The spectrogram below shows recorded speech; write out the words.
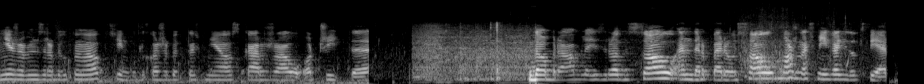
Nie, żebym zrobił to na odcinku, tylko żeby ktoś mnie oskarżał o cheaty. Dobra, Blaze Rody są, Ender Perły są, można śmigać do twierdzy.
